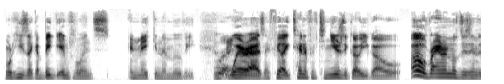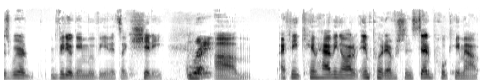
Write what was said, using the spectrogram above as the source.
where he's like a big influence in making the movie. Right. Whereas I feel like ten or fifteen years ago, you go, oh, Ryan Reynolds is in this weird video game movie, and it's like shitty. right. Um, I think him having a lot of input ever since Deadpool came out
